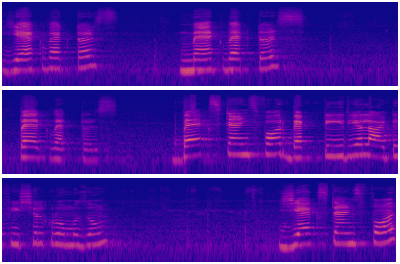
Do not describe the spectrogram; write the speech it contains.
YAC vectors, MAC vectors, PAC vectors. BAC stands for bacterial artificial chromosome. YAC stands for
